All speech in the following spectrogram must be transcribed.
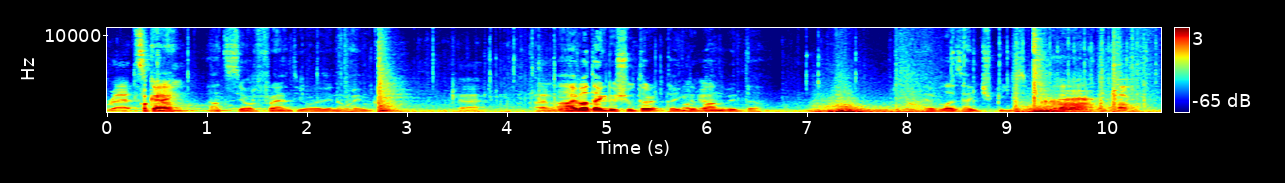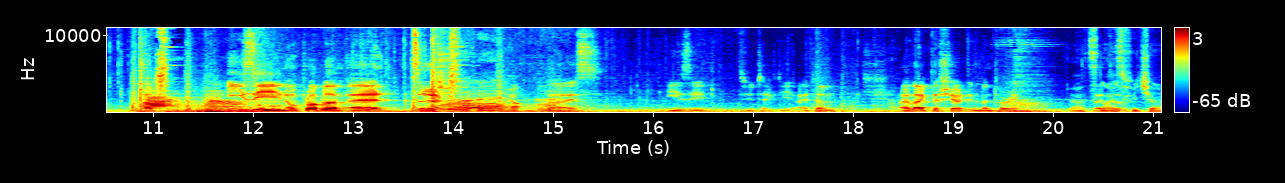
Rat Okay, scum. that's your friend. You already know him. Okay. I'm I will take the shooter. Take the Okay. one with the. Have less HP. So Pop. Up. Easy, no problem. And Yeah. nice. Easy to take the item. I like the shared inventory. Yeah, it's a That's nice a- feature.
